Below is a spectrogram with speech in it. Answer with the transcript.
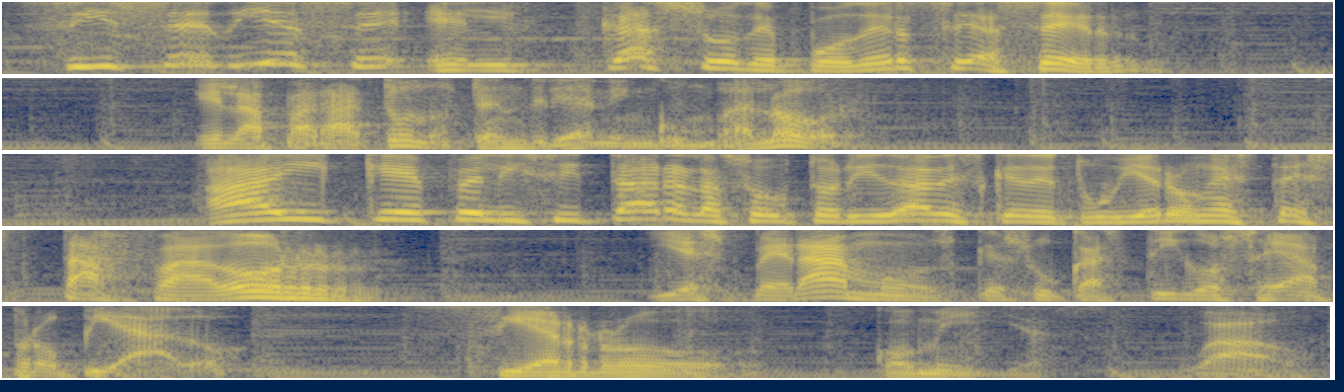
si se diese el caso de poderse hacer, el aparato no tendría ningún valor. Hay que felicitar a las autoridades que detuvieron a este estafador y esperamos que su castigo sea apropiado. Cierro comillas. Wow.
